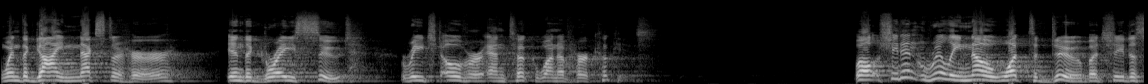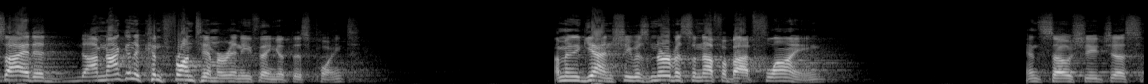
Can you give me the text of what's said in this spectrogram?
when the guy next to her in the gray suit reached over and took one of her cookies. Well, she didn't really know what to do, but she decided, I'm not going to confront him or anything at this point. I mean, again, she was nervous enough about flying. And so she just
